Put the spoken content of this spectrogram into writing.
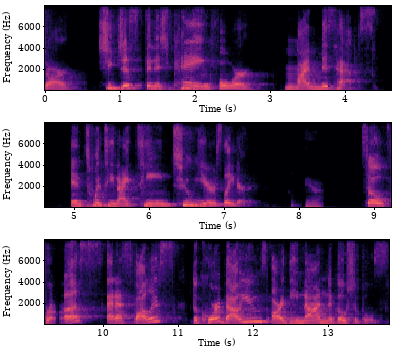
HR, she just finished paying for my mishaps in 2019, two years later. Yeah. So for us at Asfalis, the core values are the non-negotiables.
